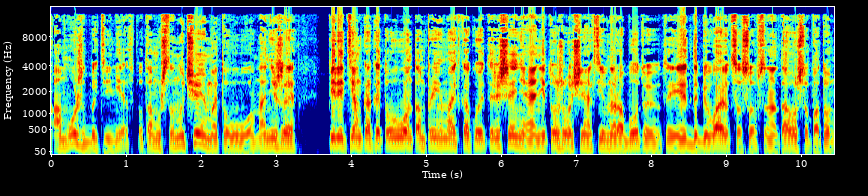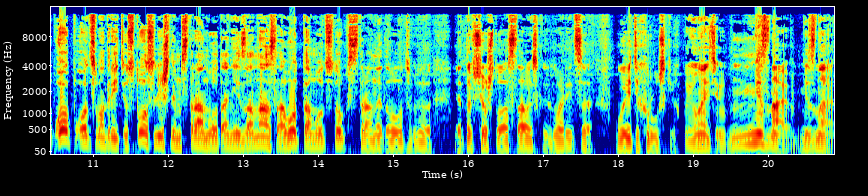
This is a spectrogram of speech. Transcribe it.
а может быть и нет, потому что, ну, что им это ООН? Они же перед тем, как это ООН там принимает какое-то решение, они тоже очень активно работают и добиваются, собственно, того, что потом, оп, вот смотрите, сто с лишним стран, вот они за нас, а вот там вот столько стран, это вот, э, это все, что осталось, как говорится, у этих русских, понимаете? Не знаю, не знаю.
